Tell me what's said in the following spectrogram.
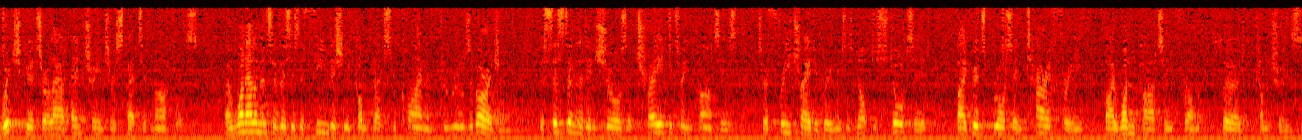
which goods are allowed entry into respective markets. And one element of this is the fiendishly complex requirement for rules of origin, the system that ensures that trade between parties to a free trade agreement is not distorted by goods brought in tariff-free by one party from third countries.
